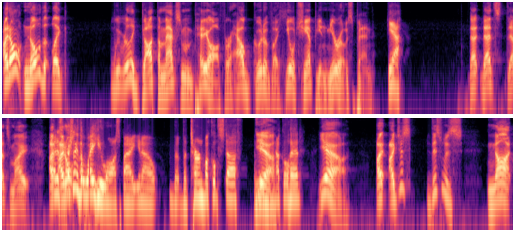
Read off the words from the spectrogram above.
I don't know that like we really got the maximum payoff for how good of a heel champion Miro's been. Yeah, that that's that's my. I, and especially the way he lost by you know the the turnbuckle stuff. yeah, knucklehead. Yeah, I I just this was not.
